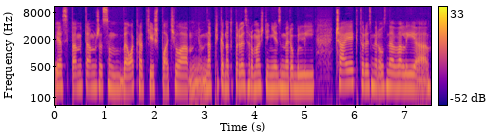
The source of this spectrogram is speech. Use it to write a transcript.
Ja si pamätám, že som veľakrát tiež platila, napríklad na to prvé zhromaždenie sme robili čaje, ktoré sme rozdávali a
